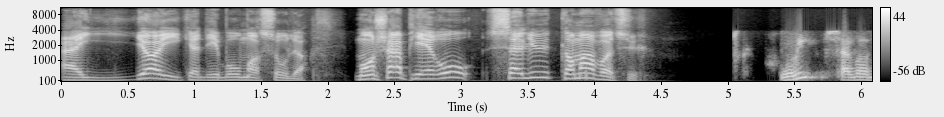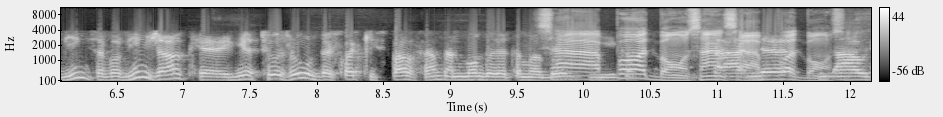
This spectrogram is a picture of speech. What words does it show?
Aïe, aïe, que des beaux morceaux là. Mon cher Pierrot, salut, comment vas-tu? Oui, ça va bien, ça va bien, Jacques. Euh, il y a toujours de quoi qui se passe hein, dans le monde de l'automobile. Ça n'a pas de bon sens, ça n'a pas de bon sens.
